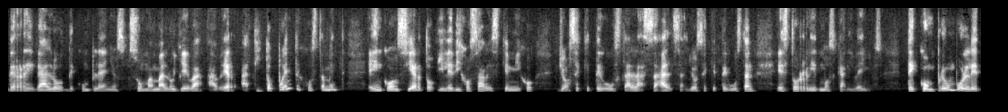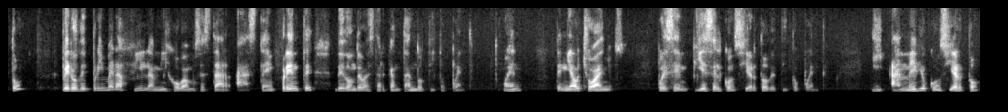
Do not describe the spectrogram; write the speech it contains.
de regalo de cumpleaños, su mamá lo lleva a ver a Tito Puente justamente en concierto y le dijo, sabes que mi hijo, yo sé que te gusta la salsa, yo sé que te gustan estos ritmos caribeños. Te compré un boleto, pero de primera fila, mi hijo, vamos a estar hasta enfrente de donde va a estar cantando Tito Puente. Bueno, tenía ocho años, pues empieza el concierto de Tito Puente. Y a medio concierto,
